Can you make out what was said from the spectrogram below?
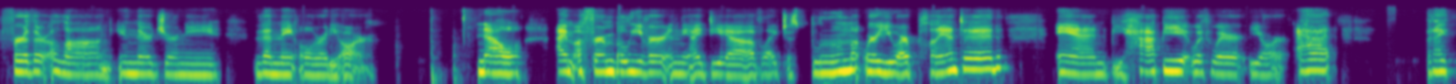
further along in their journey than they already are. Now, I'm a firm believer in the idea of like just bloom where you are planted and be happy with where you're at. But I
